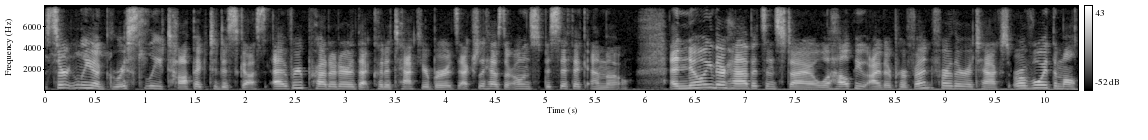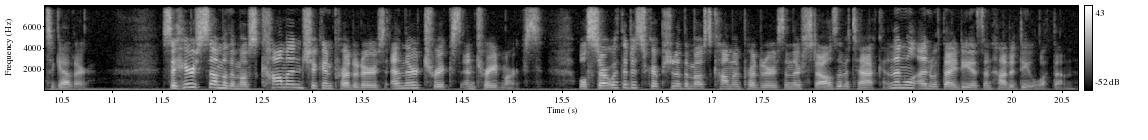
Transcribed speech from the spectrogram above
certainly a gristly topic to discuss, every predator that could attack your birds actually has their own specific MO, and knowing their habits and style will help you either prevent further attacks or avoid them altogether. So here's some of the most common chicken predators and their tricks and trademarks. We'll start with a description of the most common predators and their styles of attack, and then we'll end with ideas on how to deal with them.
